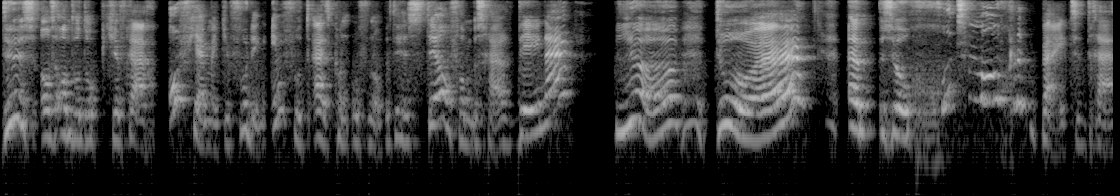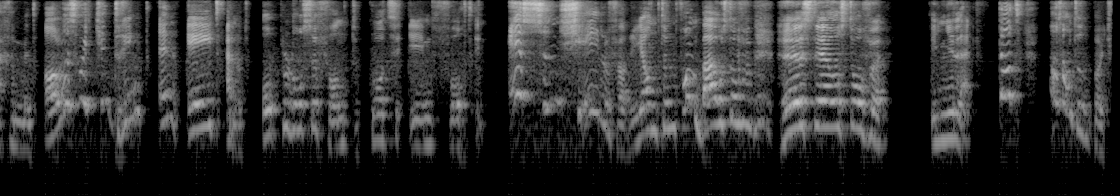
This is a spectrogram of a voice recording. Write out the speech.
Dus als antwoord op je vraag of jij met je voeding invloed uit kan oefenen op het herstel van beschadigd DNA, ja, door um, zo goed mogelijk bij te dragen met alles wat je drinkt en eet aan het oplossen van tekorten in vocht in essentiële varianten van bouwstoffen, herstelstoffen in je lijf. Dat als antwoord.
